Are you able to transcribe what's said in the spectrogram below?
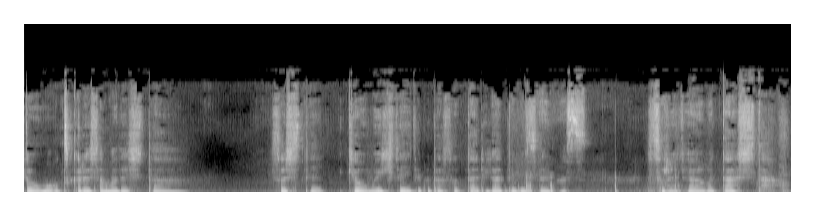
今日もお疲れ様でした。そして、今日も生きていてくださってありがとうございます。それではまた明日。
